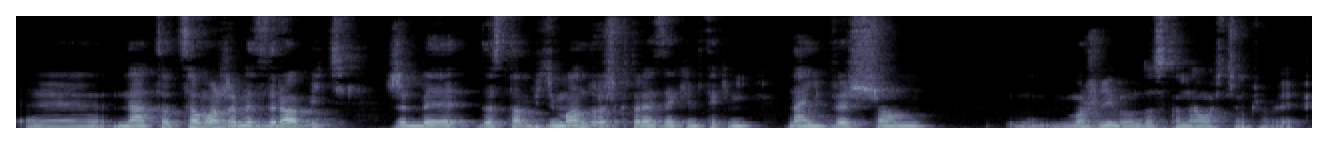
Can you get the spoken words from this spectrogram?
e, na to, co możemy zrobić, żeby dostąpić mądrość, która jest jakimś takim najwyższą możliwą doskonałością człowieka.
